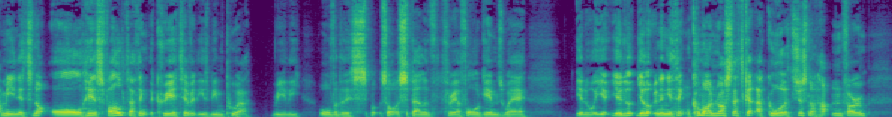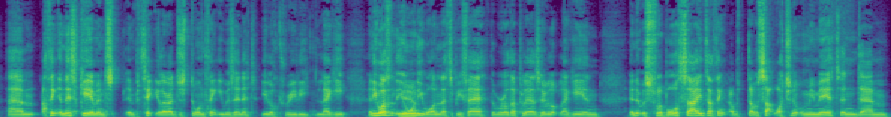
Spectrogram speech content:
I mean, it's not all his fault. I think the creativity has been poor, really, over this sort of spell of three or four games where, you know, you, you're, you're looking and you're thinking, come on, Ross, let's get that goal. It's just not happening for him. Um, I think in this game in, in particular, I just don't think he was in it. He looked really leggy. And he wasn't the yeah. only one, let's be fair. There were other players who looked leggy, and, and it was for both sides. I think I was, I was sat watching it with my mate, and um,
